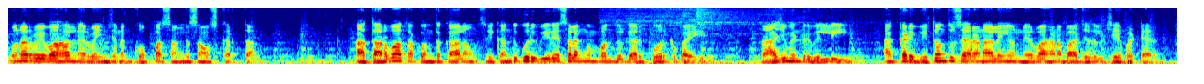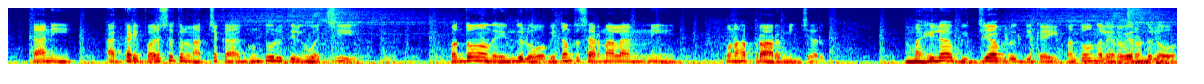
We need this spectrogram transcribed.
పునర్వివాహాలు నిర్వహించిన గొప్ప సంఘ సంస్కర్త. ఆ తర్వాత కొంతకాలం శ్రీ కందుకూరి వీరేశలింగం పంతులు గారి కోరికపై రాజమండ్రి వెళ్ళి అక్కడి వితంతు శరణాలయం నిర్వహణ బాధ్యతలు చేపట్టారు. కానీ అక్కడి పరిస్థితులు నచ్చక గుంటూరు తిరిగి వచ్చి పంతొమ్మిది వందల ఎనిమిదిలో వితంతు శరణాలయాన్ని పునః ప్రారంభించారు మహిళా విద్యాభివృద్ధికై పంతొమ్మిది వందల ఇరవై రెండులో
